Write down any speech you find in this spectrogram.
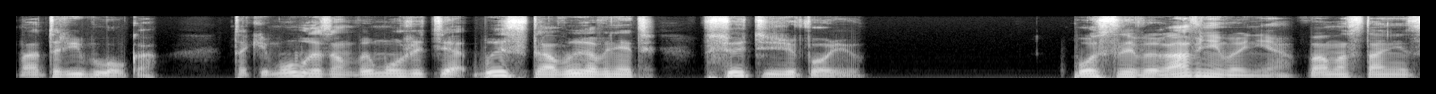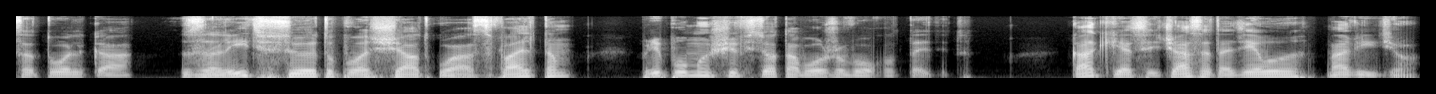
на три блока. Таким образом, вы можете быстро выровнять всю территорию. После выравнивания вам останется только залить всю эту площадку асфальтом при помощи все того же World Edit как я сейчас это делаю на видео.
